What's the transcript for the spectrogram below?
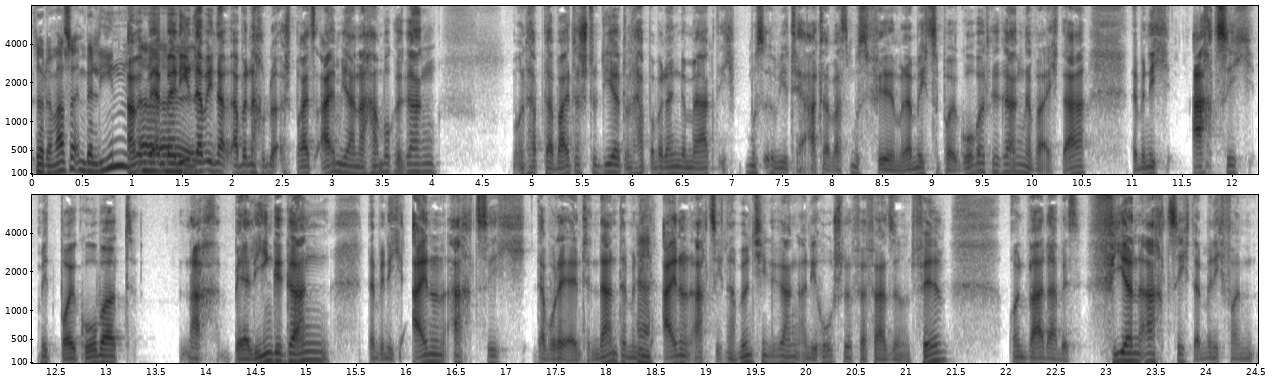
so, dann warst du in Berlin. aber in äh, Berlin da bin ich nach, aber nach bereits einem Jahr nach Hamburg gegangen und habe da weiter studiert und habe aber dann gemerkt, ich muss irgendwie Theater, was muss Film. Und dann bin ich zu Boy Gobert gegangen, da war ich da. Da bin ich 80 mit Boy Gobert nach Berlin gegangen. Dann bin ich 81, da wurde er Intendant, dann bin ich 81 nach München gegangen an die Hochschule für Fernsehen und Film und war da bis 84. Dann bin ich von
